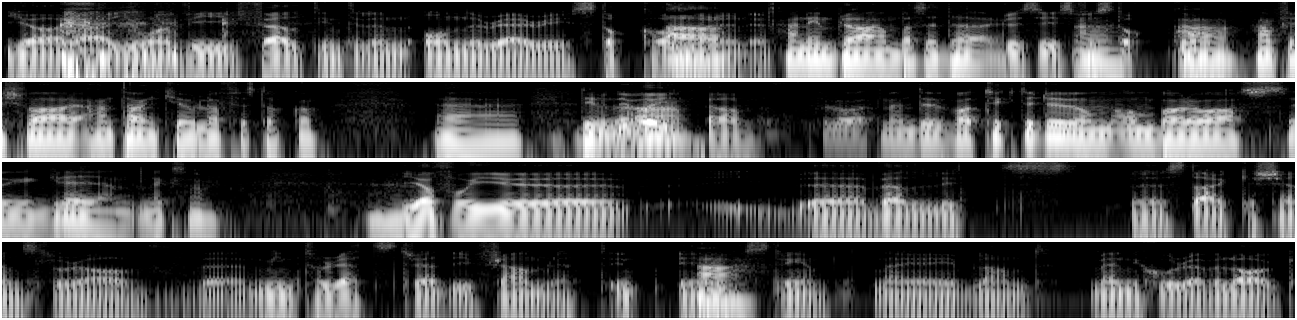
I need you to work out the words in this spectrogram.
göra Johan Wirfelt in till en honorary stockholmare Ja, nu. han är en bra ambassadör. Precis, för Ja, Stockholm. Ja, han försvarar, han tar en kula för Stockholm. Eh, det, Men det var ju, ja, Förlåt, men du, vad tyckte du om, om Bar och As-grejen liksom? Eh, jag får ju eh, väldigt starka känslor av, min Tourettes trädde ju fram rätt Ah. extremt när jag är bland människor överlag.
